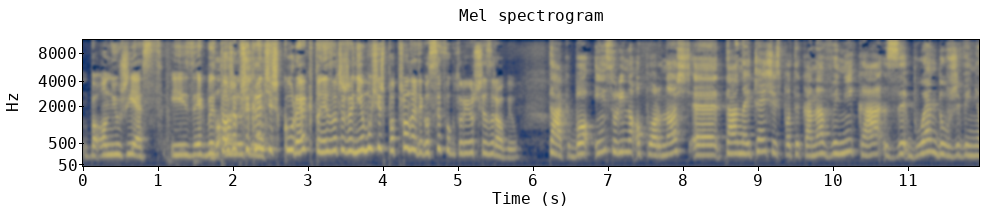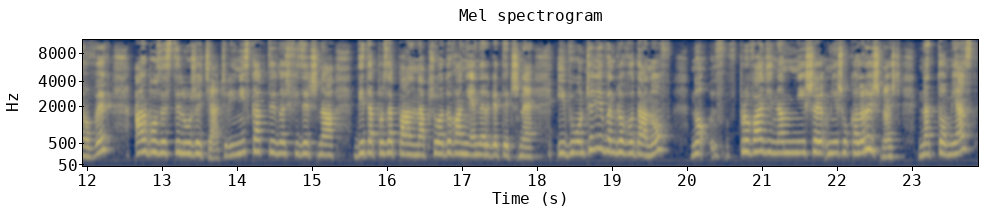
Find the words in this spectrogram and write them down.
Bo on już jest. I jakby Bo to, że przykręcisz jest. kurek, to nie znaczy, że nie musisz posprzątać tego syfu, który już się zrobił. Tak, bo insulinooporność, e, ta najczęściej spotykana, wynika z błędów żywieniowych albo ze stylu życia, czyli niska aktywność fizyczna, dieta prozapalna, przeładowanie energetyczne i wyłączenie węglowodanów no, wprowadzi nam mniejsze, mniejszą kaloryczność. Natomiast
